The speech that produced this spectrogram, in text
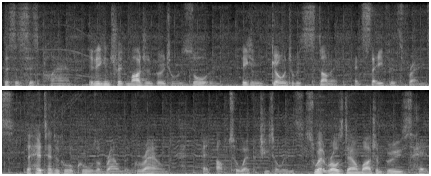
This is his plan. If he can trick Majin Buu to absorb him, he can go into his stomach and save his friends. The head tentacle crawls around the ground and up to where Vegito is. Sweat rolls down Majin Buu's head.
